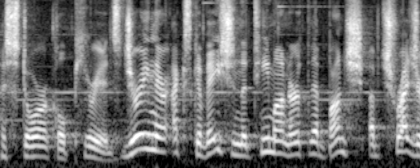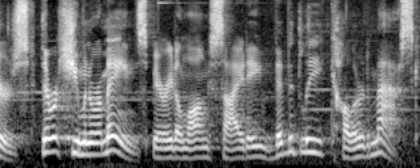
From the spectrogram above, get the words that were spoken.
historical periods. During their excavation, the team unearthed a bunch of treasures. There were human remains buried alongside a vividly colored mask,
